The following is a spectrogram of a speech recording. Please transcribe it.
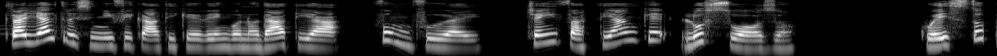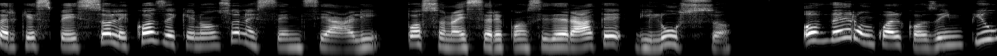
Tra gli altri significati che vengono dati a Fumfui c'è infatti anche lussuoso. Questo perché spesso le cose che non sono essenziali possono essere considerate di lusso, ovvero un qualcosa in più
